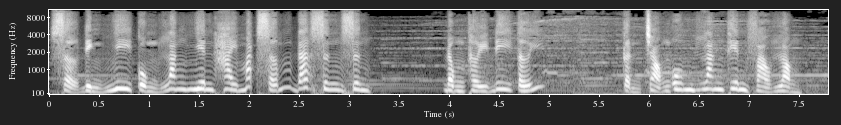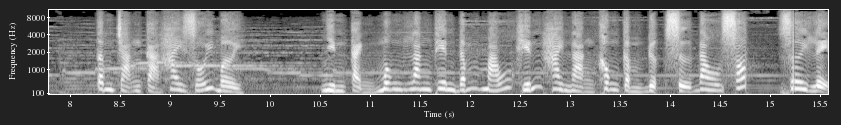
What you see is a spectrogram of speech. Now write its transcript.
Sở Đình Nhi cùng lăng nhiên hai mắt sớm đã rưng rưng. Đồng thời đi tới. Cẩn trọng ôm lăng thiên vào lòng. Tâm trạng cả hai dối bời. Nhìn cảnh mông lăng thiên đấm máu khiến hai nàng không cầm được sự đau xót, rơi lệ.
